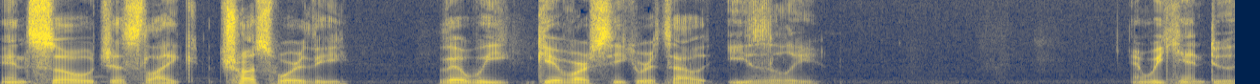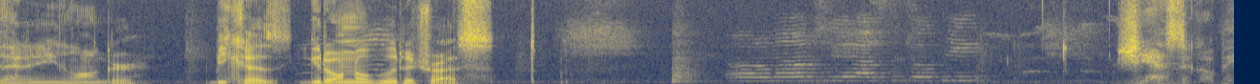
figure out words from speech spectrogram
and so just like trustworthy that we give our secrets out easily. And we can't do that any longer because you don't know who to trust. Uh, Mom, she has to go pee. She has to go pee.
